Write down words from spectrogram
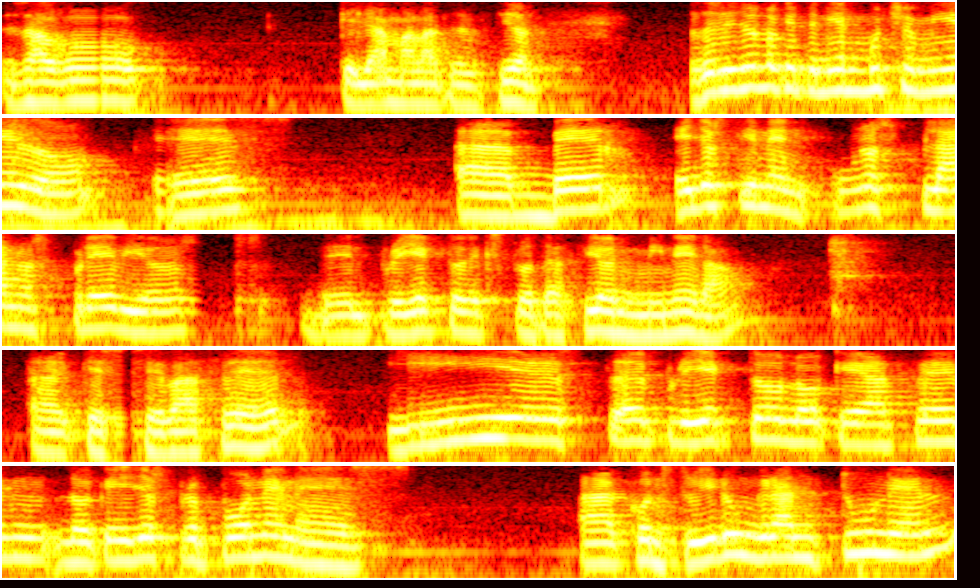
Es algo que llama la atención. Entonces ellos lo que tenían mucho miedo es eh, ver, ellos tienen unos planos previos del proyecto de explotación minera eh, que se va a hacer y este proyecto lo que hacen, lo que ellos proponen es construir un gran túnel,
